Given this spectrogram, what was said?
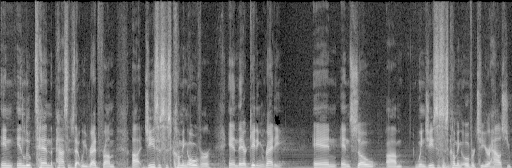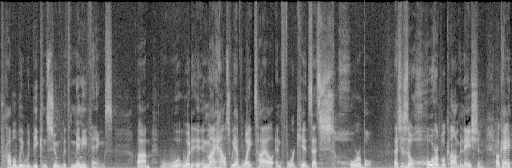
in, in Luke 10, the passage that we read from, uh, Jesus is coming over and they're getting ready. And, and so um, when Jesus is coming over to your house, you probably would be consumed with many things. Um, what, what, in my house, we have white tile and four kids. That's horrible. That's just a horrible combination, okay?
